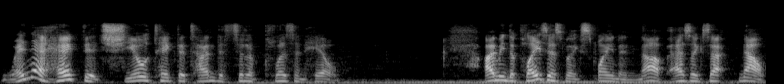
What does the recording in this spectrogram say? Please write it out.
When the heck did Shield take the time to set up Pleasant Hill? I mean, the place has been explained enough. As exact now,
